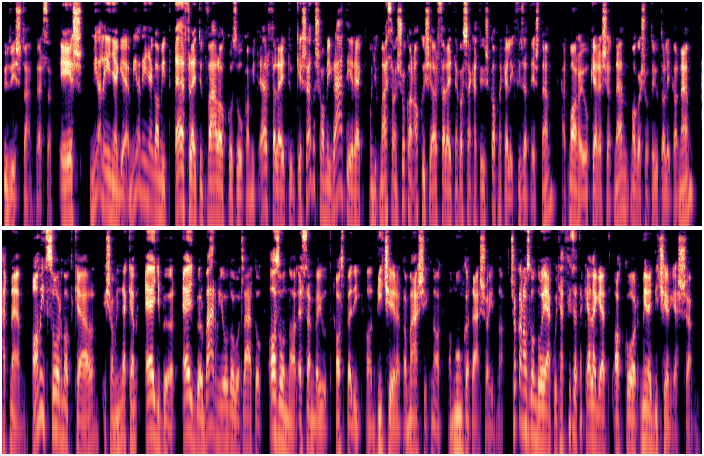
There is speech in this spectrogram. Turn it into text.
Üdv István, persze. És mi a lényege? Mi a lényeg, amit elfelejtünk vállalkozók, amit elfelejtünk, és ráadásul, ha még rátérek, mondjuk mászban sokan akkor is elfelejtnek, azt mondják, hát is kapnak elég fizetést, nem? Hát marha jó kereset, nem? Magas volt a jutaléka, nem? Hát nem. Amit szórnod kell, és ami nekem egyből, egyből bármi jó dolgot látok, azonnal eszembe jut, az pedig a dicséret a másiknak, a munkatársaidnak. Sokan azt gondolják, hogy hát fizetek eleget, akkor minek dicsérgessem.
